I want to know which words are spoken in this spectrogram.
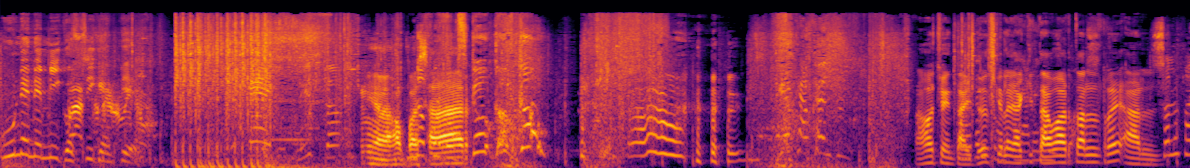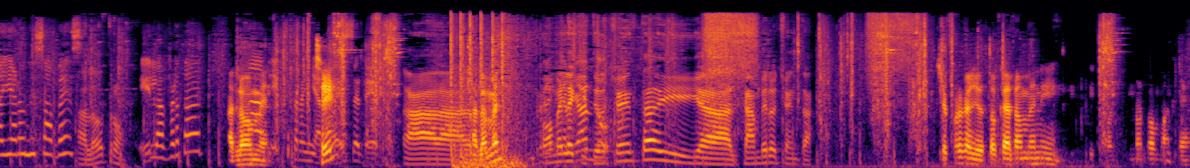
Un enemigo sigue en pie. Listo. Me dejó pasar. Go, go, go. And- Ah, 82 Pueden que le había quitado harto al re, al, Solo fallaron esa vez. al otro. Y la verdad, Al Omen. ¿Sí? A, ¿Al Omen? Ome le quité Recargando. 80 y al Chamber 80. Sí, porque yo toqué al Omen y, y no lo maté.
